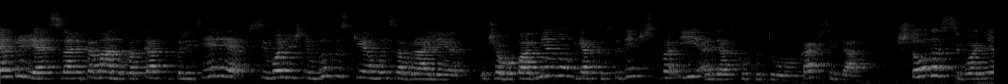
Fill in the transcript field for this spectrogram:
Всем привет! С вами команда подкаста «Полетели». В сегодняшнем выпуске мы собрали учебу по обмену, яркое студенчество и азиатскую культуру, как всегда. Что у нас сегодня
